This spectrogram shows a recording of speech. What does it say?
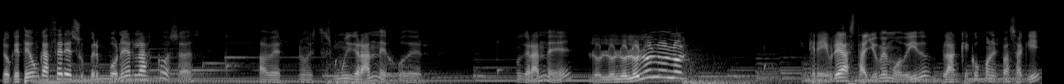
Lo que tengo que hacer es superponer las cosas. A ver, no, esto es muy grande, joder. Muy grande, ¿eh? Lol, Increíble, hasta yo me he movido. En plan, ¿qué cojones pasa aquí?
